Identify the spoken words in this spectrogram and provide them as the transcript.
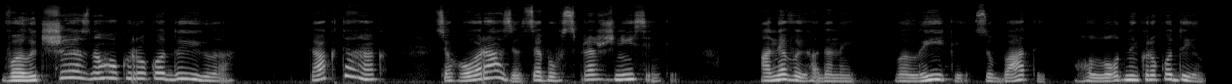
величезного крокодила. Так, так, цього разу це був справжнісінький, а не вигаданий, великий, зубатий, голодний крокодил,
